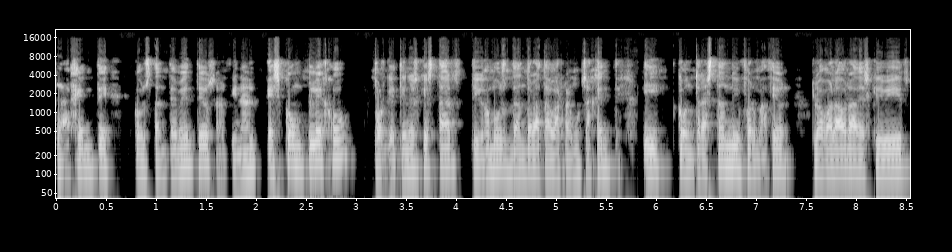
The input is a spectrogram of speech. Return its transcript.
a la gente constantemente. O sea, al final es complejo porque tienes que estar, digamos, dando la tabarra a mucha gente y contrastando información. Luego a la hora de escribir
